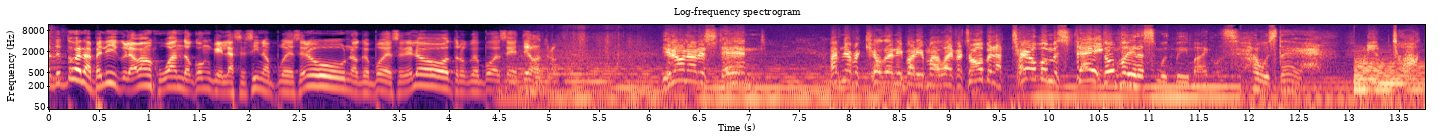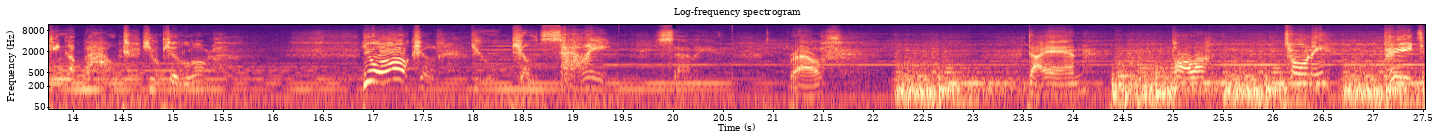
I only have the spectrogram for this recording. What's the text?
Durante toda la película van jugando con que el asesino puede ser uno, que puede ser el otro, que puede ser este otro. You don't understand. I've never killed anybody in my life. It's all been a terrible mistake. Don't play innocent with me, Michaels. I was there. What are you talking about? You killed Laura. You all killed her. You killed Sally? Sally. Ralph. Diane. Paula. Tony. Pete!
